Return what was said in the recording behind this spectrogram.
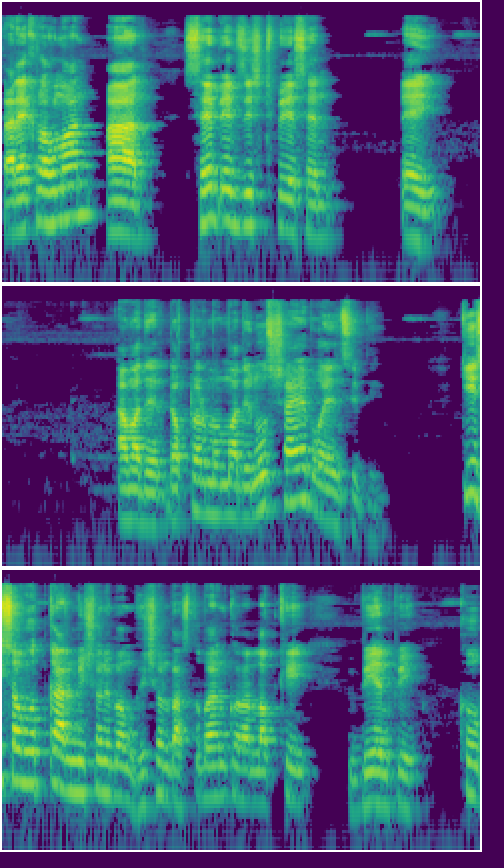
তারেক রহমান আর সেফ এক্সিস্ট পেয়েছেন এই আমাদের ডক্টর মোহাম্মদ ইউনুস সাহেব ও এনসিপি। কি চমৎকার মিশন এবং ভীষণ বাস্তবায়ন করার লক্ষ্যেই বিএনপি খুব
